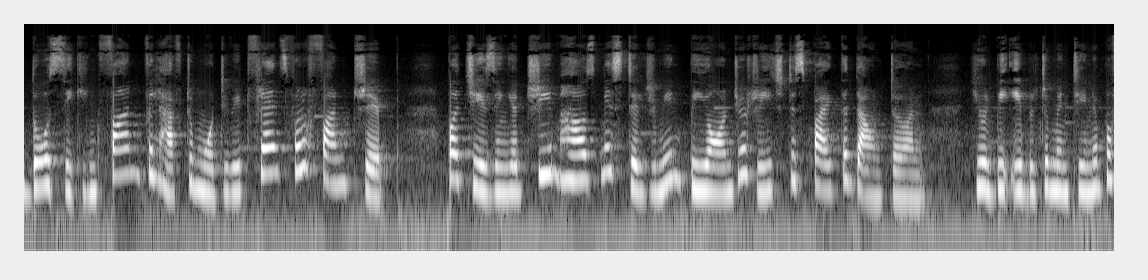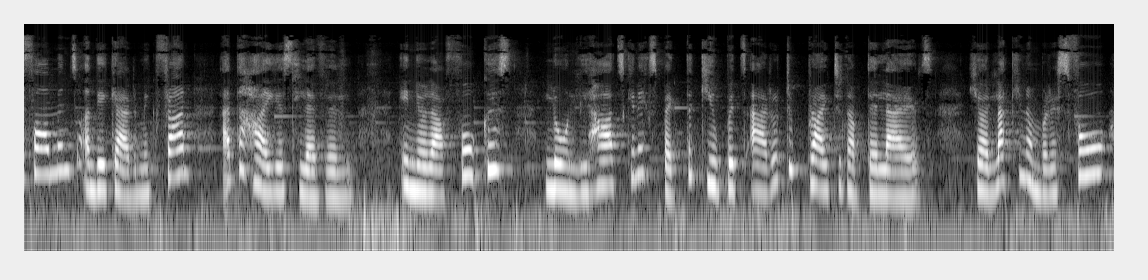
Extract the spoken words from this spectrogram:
Those seeking fun will have to motivate friends for a fun trip. Purchasing your dream house may still remain beyond your reach despite the downturn you'll be able to maintain your performance on the academic front at the highest level. In your love focus, lonely hearts can expect the Cupid's arrow to brighten up their lives. Your lucky number is 4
